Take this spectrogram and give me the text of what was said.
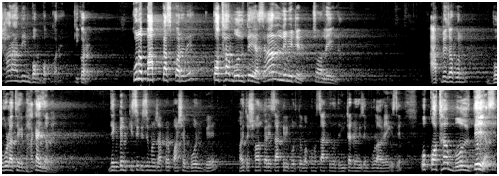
সারাদিন বকবক করে। কি করে? কোনো পাপ কাজ করেনি, কথা বলতেই আছে আনলিমিটেড চলেই না। আপনি যখন বগুড়া থেকে ঢাকায় যাবেন, দেখবেন কিছু কিছু মানুষ আপনার পাশে বসবে, হয়তো সরকারি চাকরি করতে বা কোনো চাকরি করতে রিটায়ার্ড হয়ে গেছে, বুড়া হয়ে গেছে, ও কথা বলতেই আছে।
